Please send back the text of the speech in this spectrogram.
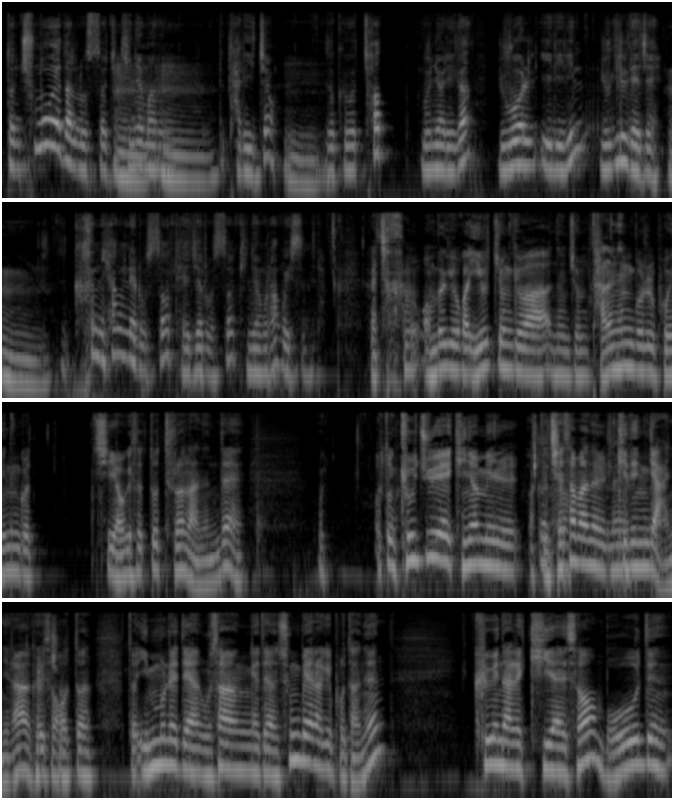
어떤 추모의 달로서 이제 기념하는 음. 달이죠. 음. 그래서 그 첫 문열이가 6월 1일인 6일 대제, 음. 큰 향례로서 대제로서 기념을 하고 있습니다. 그러니까 참 원불교가 이웃 종교와는 좀 다른 행보를 보이는 것이 여기서 또 드러나는데 뭐 어떤 교주의 기념일 어떤 그렇죠. 제사만을 네. 기리는 게 아니라 그래서 그렇죠. 어떤, 어떤 인물에 대한 우상에 대한 숭배라기보다는 그날을 기해서 모든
